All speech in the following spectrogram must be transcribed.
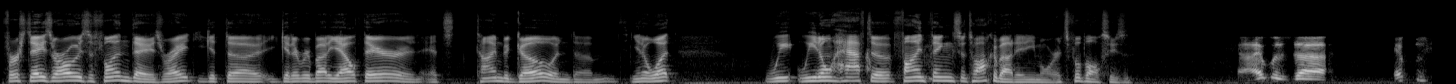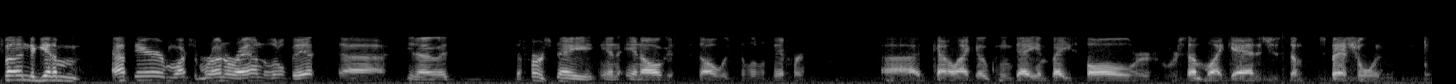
first days are always the fun days, right? You get uh, you get everybody out there, and it's time to go. And um, you know what? We we don't have to find things to talk about anymore. It's football season. Uh, it was uh, it was fun to get them out there and watch them run around a little bit. Uh, you know, it, the first day in in August is always a little different. Uh, it's kind of like opening day in baseball or or something like that. It's just something special, and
